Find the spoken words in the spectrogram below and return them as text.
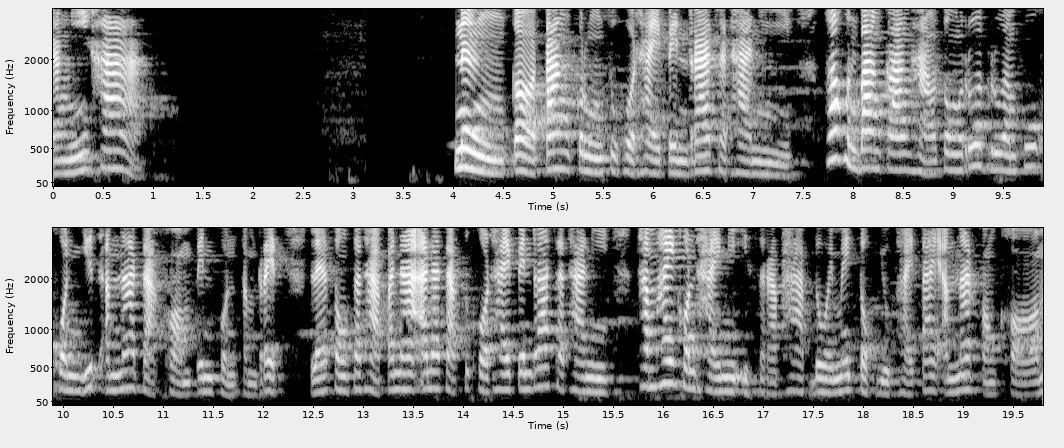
ดังนี้ค่ะ 1. ก่อตั้งกรุงสุโขทัยเป็นราชธานี พ่อขุนบางกลางหาวทรงรวบรวมผู้คนยึดอำนาจจากขอมเป็นผลสำเร็จ และทรงสถาปนาอาณาจักรสุโขทัยเป็นราชธานีทำให้คนไทยมีอิสรภาพโดยไม่ตกอยู่ภายใต้อำนาจของขอม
